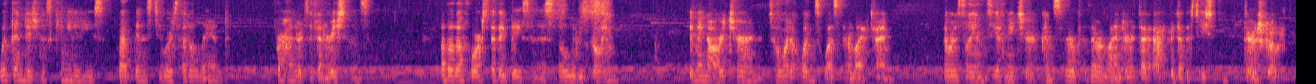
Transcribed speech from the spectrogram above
with indigenous communities who have been stewards of the land for hundreds of generations. Although the forest of Big Basin is slowly growing, it may not return to what it once was in our lifetime. The resiliency of nature can serve as a reminder that after devastation, there is growth.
